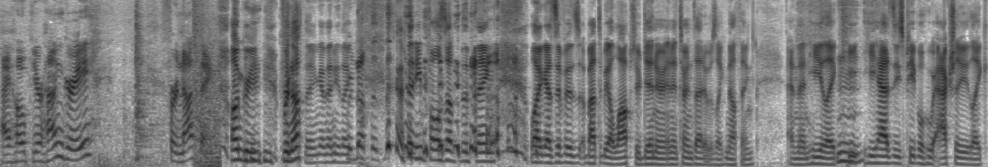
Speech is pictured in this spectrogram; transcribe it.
I hope you're hungry for nothing. hungry for nothing, and then he like, nothing. and then he pulls up the thing, like as if it's about to be a lobster dinner, and it turns out it was like nothing. And then he like Mm-hmm. he, he has these people who actually like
